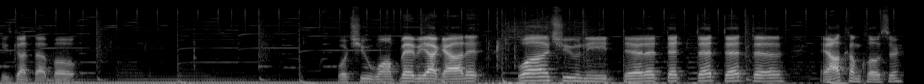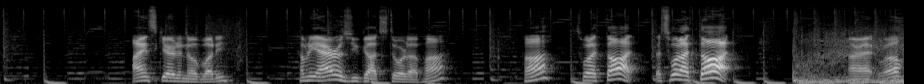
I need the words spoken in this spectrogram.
He's got that bow. What you want, baby? I got it. What you need? Da da da da da da. Hey, I'll come closer. I ain't scared of nobody. How many arrows you got stored up, huh? Huh? That's what I thought. That's what I thought. Alright, well,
